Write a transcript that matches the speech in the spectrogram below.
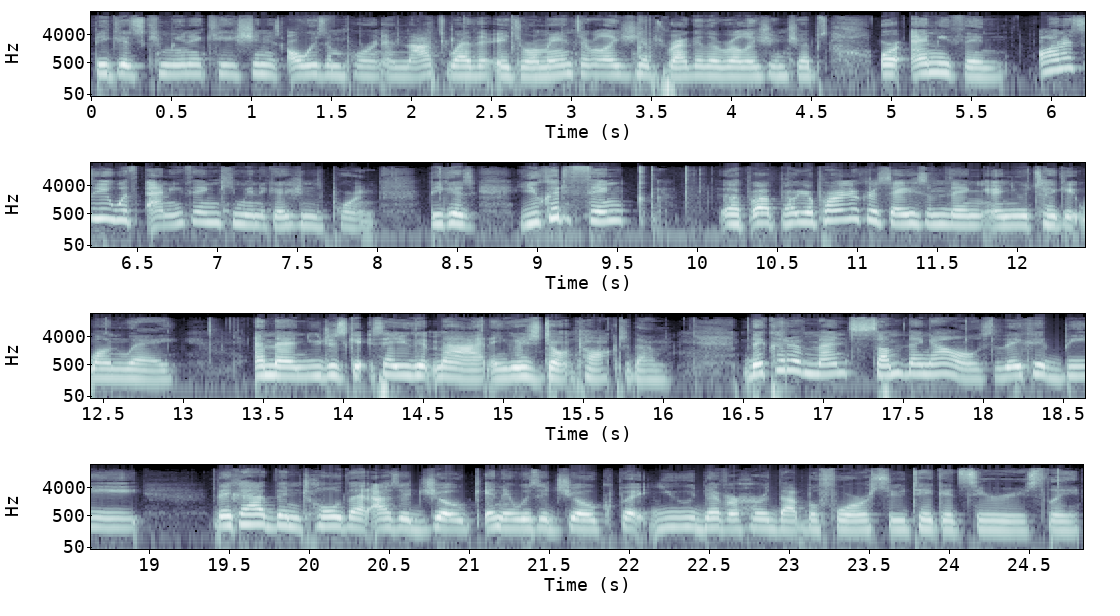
Because communication is always important and that's whether it's romantic relationships regular relationships or anything. Honestly with anything communication is important. Because you could think your partner could say something and you take it one way. And then you just get say you get mad and you just don't talk to them. They could have meant something else. They could be they could have been told that as a joke and it was a joke, but you never heard that before, so you take it seriously.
